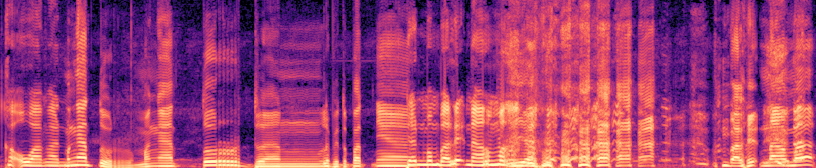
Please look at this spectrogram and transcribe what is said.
keuangan mengatur, mengatur dan lebih tepatnya dan membalik nama. iya. Balik nama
